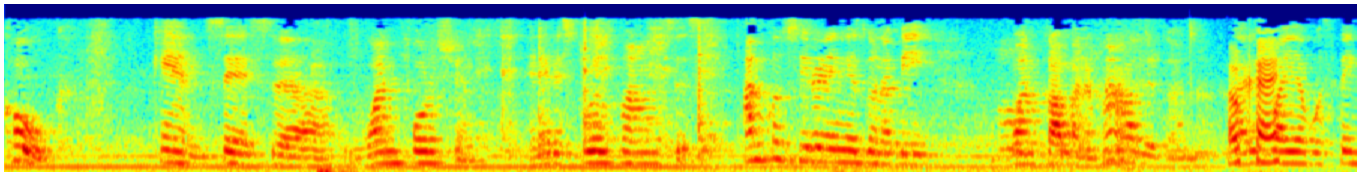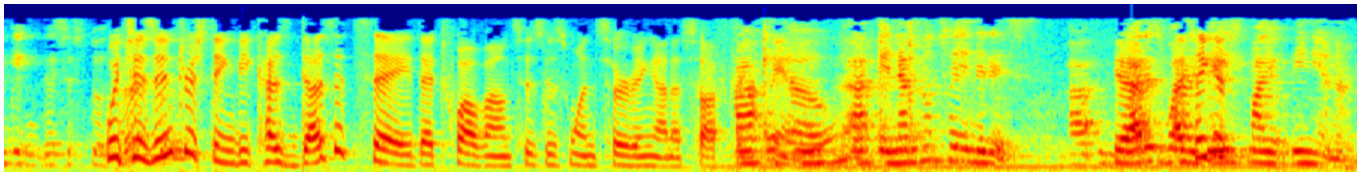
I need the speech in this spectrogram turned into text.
Coke can says uh, one portion and it is 12 ounces, I'm considering it's going to be one cup and a half. Okay. That's why I was thinking this is two Which is interesting because does it say that 12 ounces is one serving on a soft drink uh, can? Uh, and I'm not saying it is. Uh, Yeah, that is what I I, think base it's- my opinion on.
